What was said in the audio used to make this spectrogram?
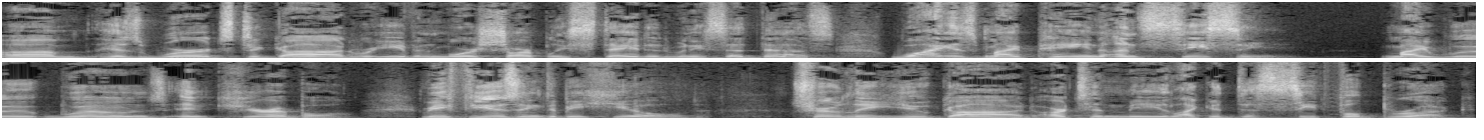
Um, his words to God were even more sharply stated when he said this Why is my pain unceasing, my wo- wounds incurable, refusing to be healed? Truly, you, God, are to me like a deceitful brook,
